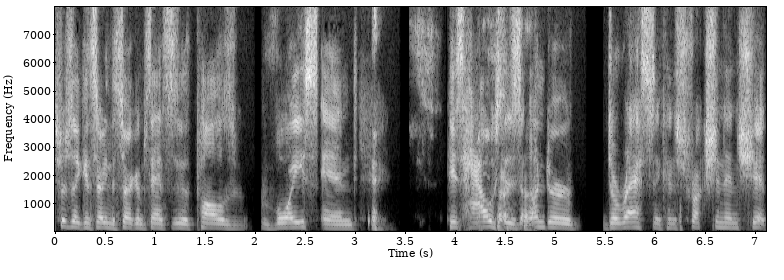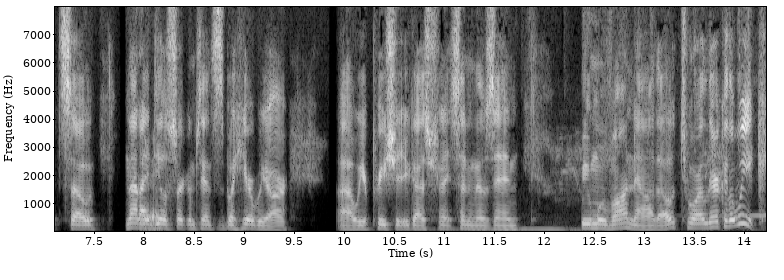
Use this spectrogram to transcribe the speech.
especially considering the circumstances with Paul's voice and his house is under duress and construction and shit. So not Yeah. ideal circumstances, but here we are. Uh, we appreciate you guys for sending those in. We move on now though to our lyric of the week.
